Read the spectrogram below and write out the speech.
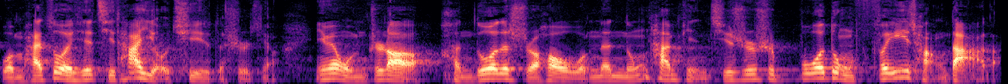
我们还做一些其他有趣的事情，因为我们知道很多的时候，我们的农产品其实是波动非常大的。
